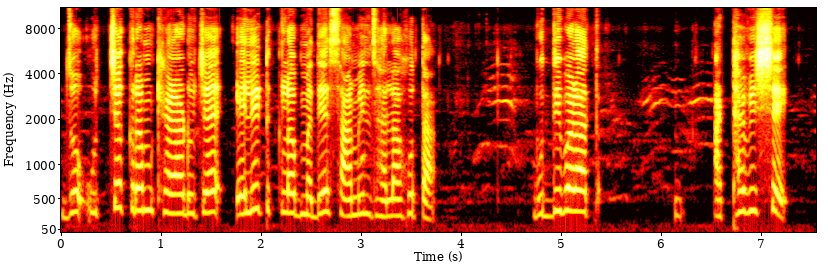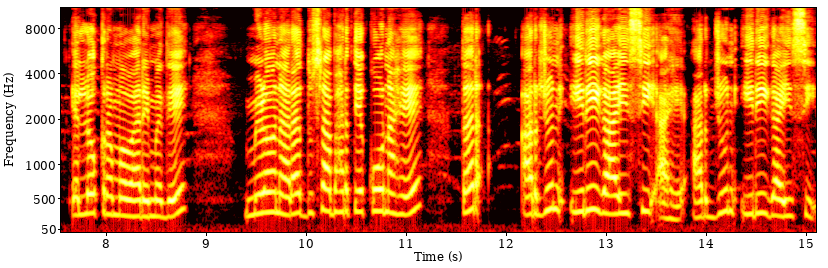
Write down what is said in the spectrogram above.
जो उच्च क्रम खेळाडूच्या एलिट क्लबमध्ये सामील झाला होता. बुद्धिबळात अठ्ठावीसशे येल्लो क्रमवारीमध्ये मिळवणारा दुसरा भारतीय कोण आहे? तर अर्जुन इरिगाईसी आहे. अर्जुन इरिगाईसी.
